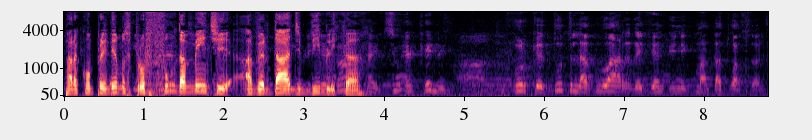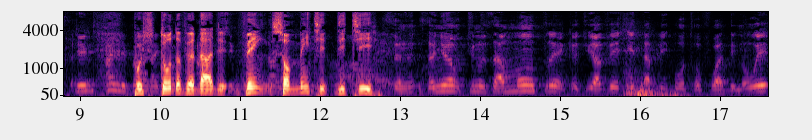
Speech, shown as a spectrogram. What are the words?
para compreendermos profundamente a verdade bíblica, pois toda a verdade vem somente de ti. Seigneur, tu nous as montré que tu avais établi autrefois de Noé.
